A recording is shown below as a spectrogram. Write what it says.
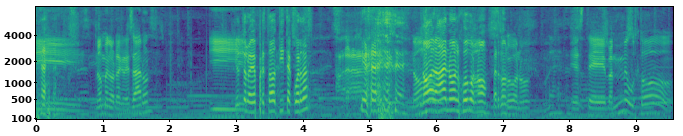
Y no me lo regresaron. Y... Yo te lo había prestado a ti, ¿te acuerdas? Ah, No, ah, no, el juego no, perdón. El juego no. Este, a mí me gustó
